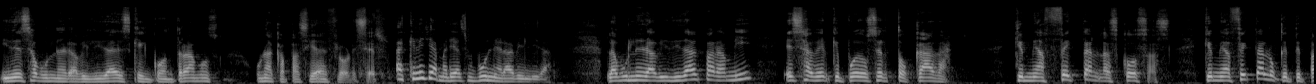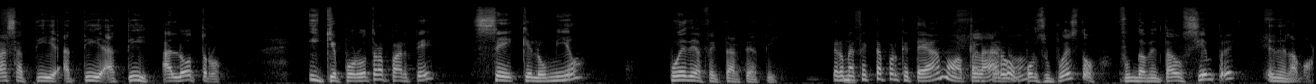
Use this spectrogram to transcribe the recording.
Y de esa vulnerabilidad es que encontramos una capacidad de florecer. ¿A qué le llamarías vulnerabilidad? La vulnerabilidad para mí es saber que puedo ser tocada, que me afectan las cosas, que me afecta lo que te pasa a ti, a ti, a ti, al otro. Y que por otra parte sé que lo mío puede afectarte a ti. Pero me afecta porque te amo, aparte, Claro, por supuesto, fundamentado siempre en el amor.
